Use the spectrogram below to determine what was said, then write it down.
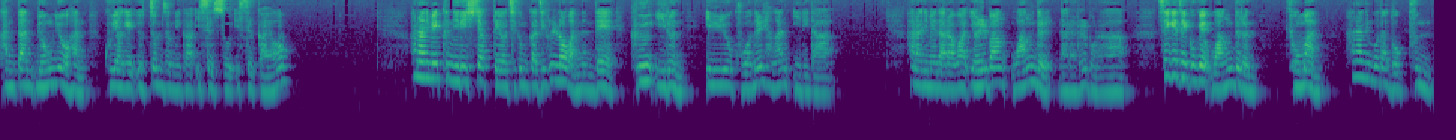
간단 명료한 구약의 요점 정리가 있을 수 있을까요? 하나님의 큰 일이 시작되어 지금까지 흘러왔는데 그 일은 인류 구원을 향한 일이다. 하나님의 나라와 열방 왕들 나라를 보라. 세계 제국의 왕들은 교만, 하나님보다 높은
